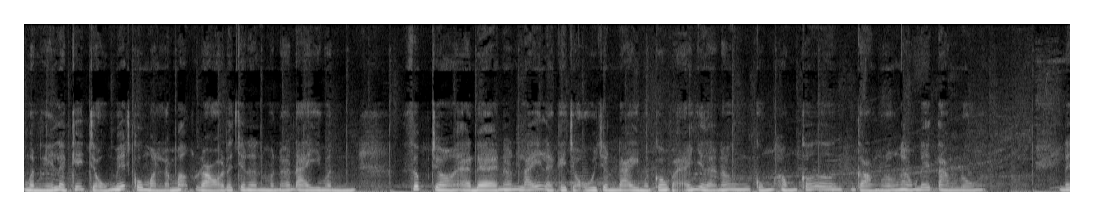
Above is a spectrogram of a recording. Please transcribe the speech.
Mình nghĩ là cái trụ mid của mình là mất rồi đó, cho nên mình ở đây mình giúp cho AD nó lấy lại cái trụ trên đây mà có vẻ như là nó cũng không có cần nữa nó không để tâm luôn nó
